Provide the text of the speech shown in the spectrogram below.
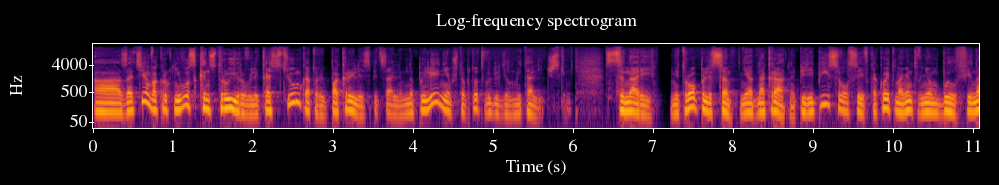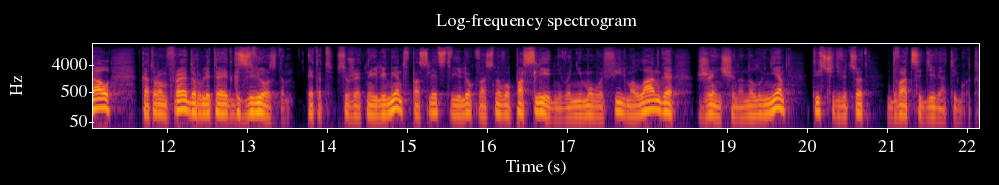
а затем вокруг него сконструировали костюм, который покрыли специальным напылением, чтобы тот выглядел металлическим. Сценарий «Метрополиса» неоднократно переписывался, и в какой-то момент в нем был финал, в котором Фредер улетает к звездам. Этот сюжетный элемент впоследствии лег в основу последнего немого фильма Ланга «Женщина на Луне» 1929 год.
